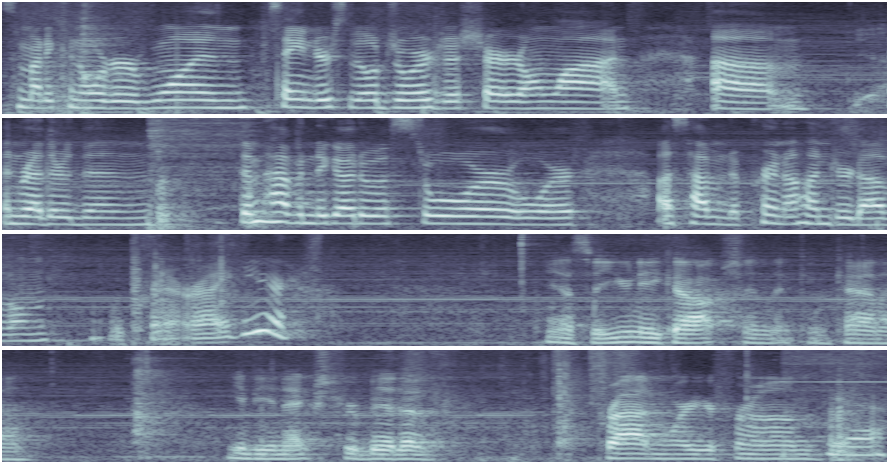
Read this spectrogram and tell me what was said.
somebody can order one Sandersville, Georgia shirt online. Um, and rather than them having to go to a store or us having to print a hundred of them, we print it right here. Yeah, it's a unique option that can kind of give you an extra bit of pride in where you're from Yeah.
